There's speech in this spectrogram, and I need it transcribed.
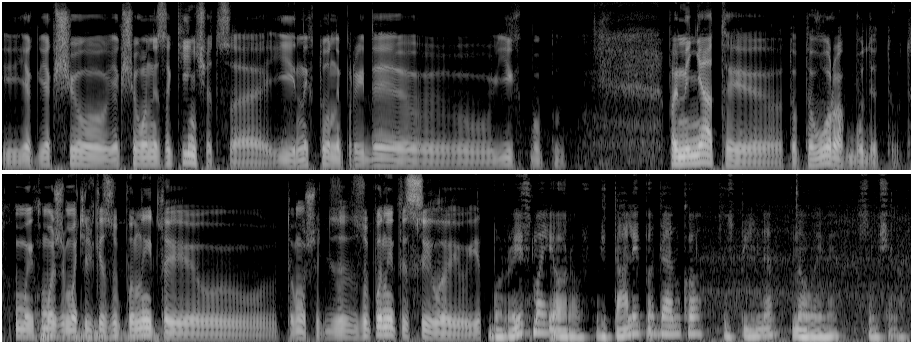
Як, якщо, якщо вони закінчаться і ніхто не прийде е, їх поміняти, тобто ворог буде тут. Ми їх можемо тільки зупинити, е, тому що зупинити силою. Борис Майоров, Віталій Педенко, Суспільне, Новини, Сумщина.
